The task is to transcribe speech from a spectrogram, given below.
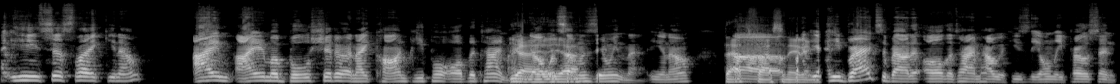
But he's just like you know, I'm I am a bullshitter and I con people all the time. Yeah, I know yeah, when yeah. someone's doing that, you know. that's Uh, fascinating. yeah, he brags about it all the time. How he's the only person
